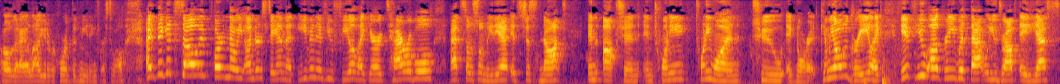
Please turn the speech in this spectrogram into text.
oh that i allow you to record the meeting first of all. I think it's so important that we understand that even if you feel like you're terrible at social media it's just not an option in 2021 to ignore it. Can we all agree? Like if you agree with that will you drop a yes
